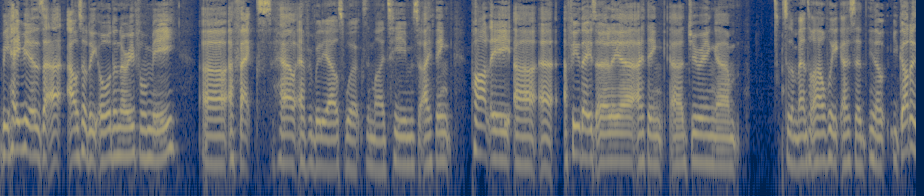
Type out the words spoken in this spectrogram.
behaviors that are out of the ordinary for me uh, affects how everybody else works in my team. So I think partly uh, uh, a few days earlier, I think uh, during um, sort of mental health week, I said, you know, you got to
